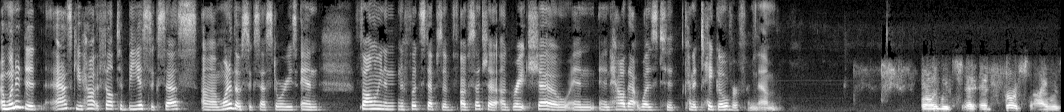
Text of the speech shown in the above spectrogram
I wanted to ask you how it felt to be a success, um, one of those success stories, and following in the footsteps of, of such a, a great show and, and how that was to kind of take over from them. Well, it was at, at first I was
